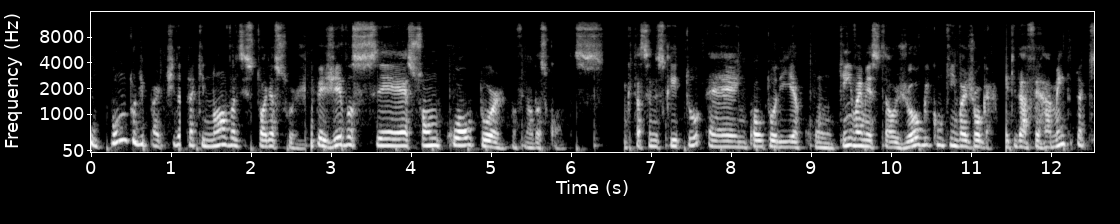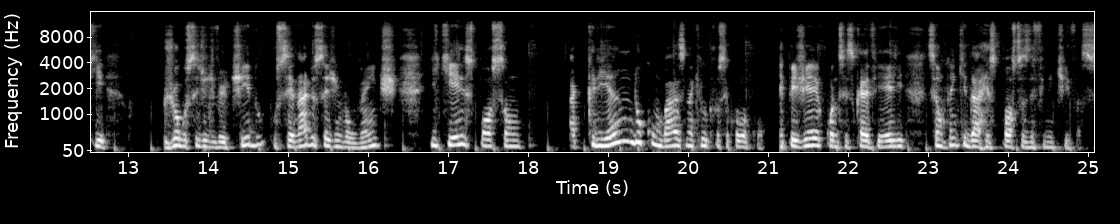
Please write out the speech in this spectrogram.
o ponto de partida para que novas histórias surjam. RPG, você é só um coautor, no final das contas. O que está sendo escrito é em coautoria com quem vai mestrar o jogo e com quem vai jogar. Tem que dar a ferramenta para que o jogo seja divertido, o cenário seja envolvente e que eles possam Tá criando com base naquilo que você colocou. RPG, quando você escreve ele, você não tem que dar respostas definitivas.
